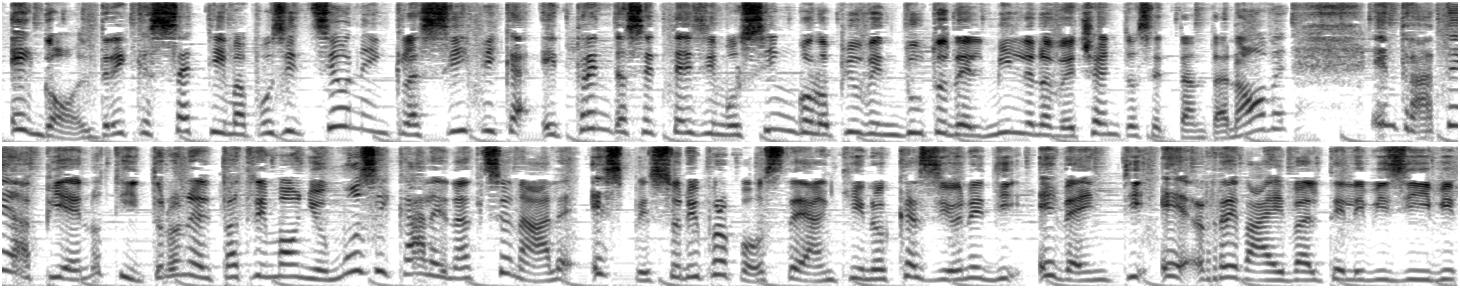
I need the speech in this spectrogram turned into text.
e Goldrake, settima posizione in classifica e 37 singolo più venduto del 1979, entrate a pieno titolo nel patrimonio musicale nazionale e spesso riproposte anche in occasione di eventi e revival televisivi.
